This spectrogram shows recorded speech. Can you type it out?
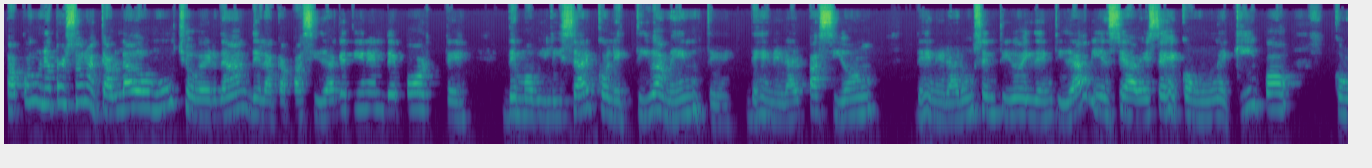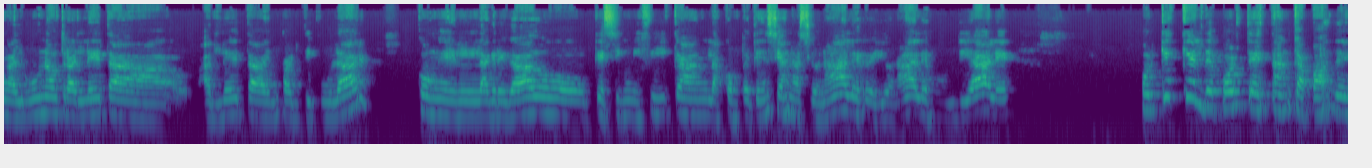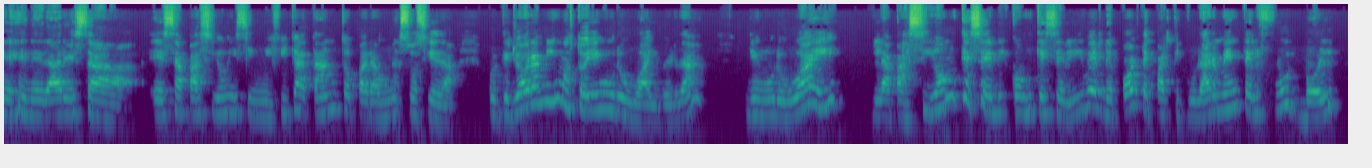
Papo es una persona que ha hablado mucho, ¿verdad?, de la capacidad que tiene el deporte de movilizar colectivamente, de generar pasión, de generar un sentido de identidad, bien sea a veces con un equipo, con alguna otra atleta, atleta en particular, con el agregado que significan las competencias nacionales, regionales, mundiales. ¿Por qué es que el deporte es tan capaz de generar esa, esa pasión y significa tanto para una sociedad? Porque yo ahora mismo estoy en Uruguay, ¿verdad? Y en Uruguay la pasión que se, con que se vive el deporte, particularmente el fútbol,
